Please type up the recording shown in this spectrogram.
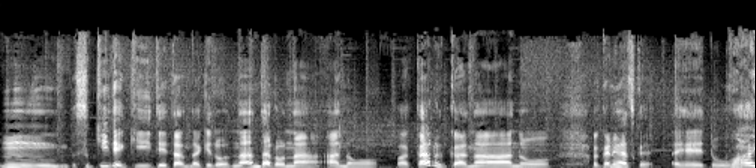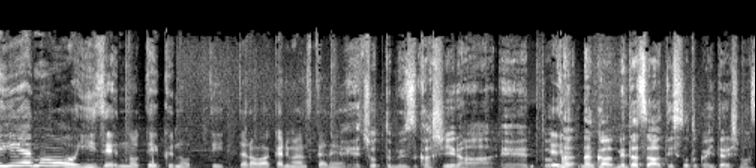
うんうん好きで聞いてたんだけどなんだろうなあのわかるかなあのわかりますか？えっ、と YMO 以前のテクノって言ったらわかりますかうん、ね？えー、ちょっと難しいな。えっ、と ななんか目立つアーティストとかいたりします？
